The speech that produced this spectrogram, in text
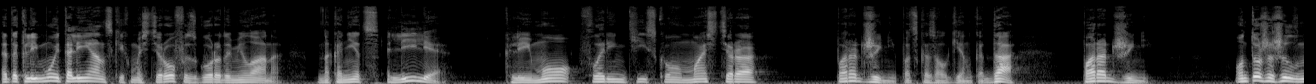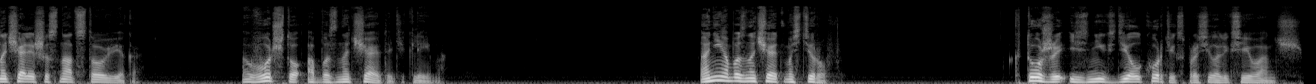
Это клеймо итальянских мастеров из города Милана. Наконец, Лилия. Клеймо флорентийского мастера Параджини, подсказал Генка. Да, Параджини. Он тоже жил в начале XVI века. Вот что обозначают эти клейма. Они обозначают мастеров. «Кто же из них сделал кортик?» – спросил Алексей Иванович.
